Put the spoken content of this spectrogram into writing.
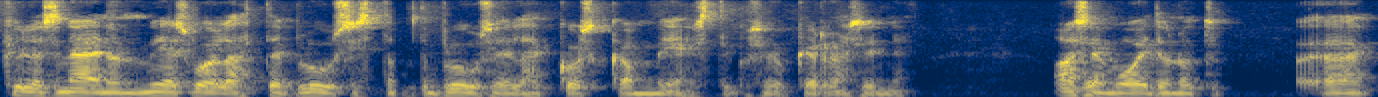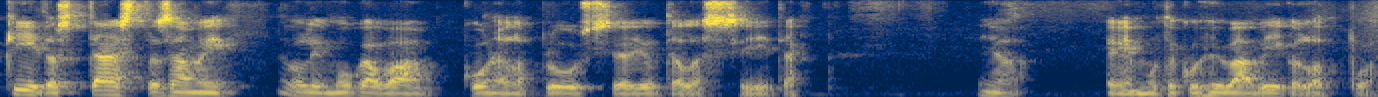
Kyllä se näin on. Mies voi lähteä bluesista, mutta blues ei lähde koskaan miehestä, kun se on kerran sinne asemoitunut. Kiitos tästä Sami. Oli mukavaa kuunnella bluesia ja jutella siitä. Ja ei muuta kuin hyvää viikonloppua.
